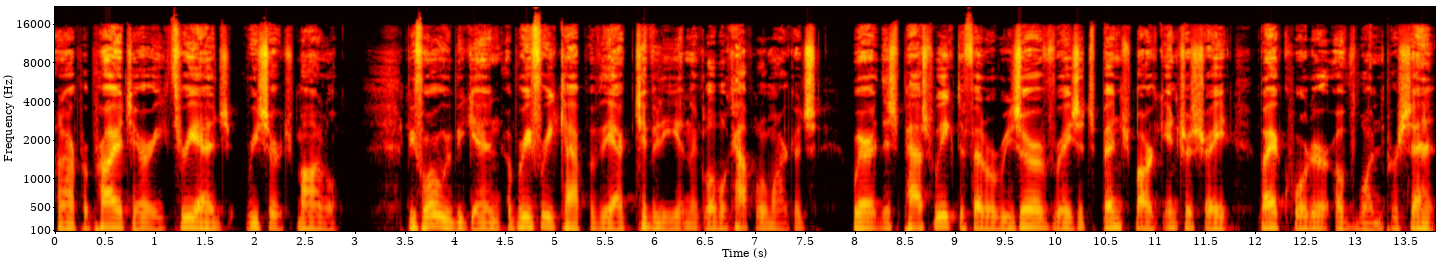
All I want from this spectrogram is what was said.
on our proprietary 3Edge research model. Before we begin, a brief recap of the activity in the global capital markets, where this past week the Federal Reserve raised its benchmark interest rate by a quarter of 1%,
